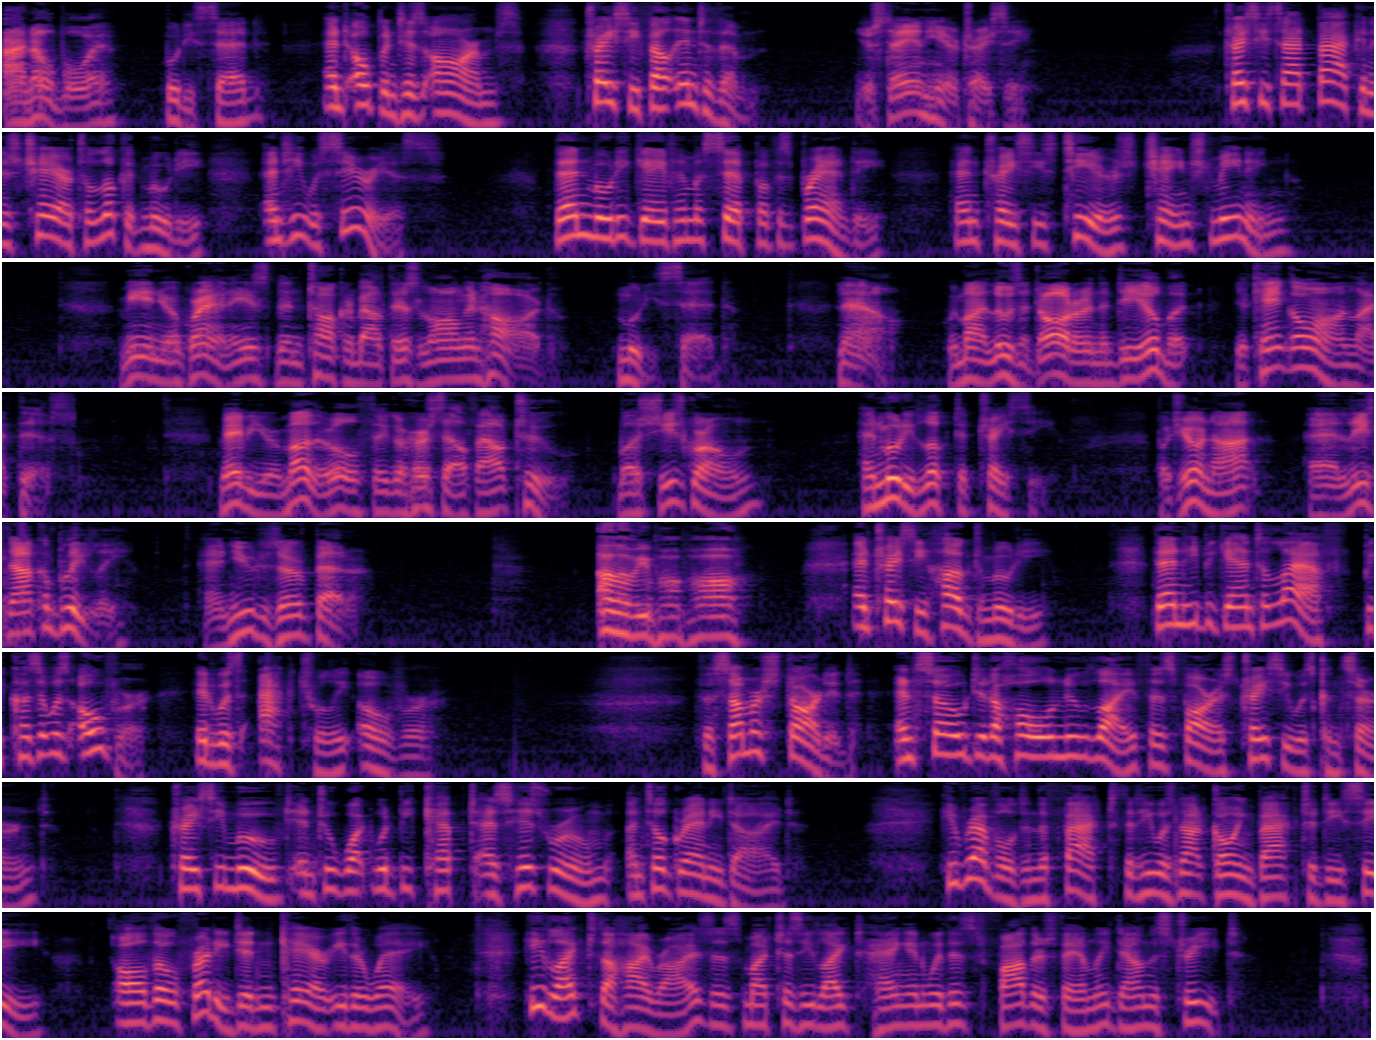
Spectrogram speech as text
I know, boy, Moody said, and opened his arms. Tracy fell into them. You're staying here, Tracy. Tracy sat back in his chair to look at Moody, and he was serious. Then Moody gave him a sip of his brandy and Tracy's tears changed meaning. Me and your granny's been talking about this long and hard, Moody said. Now, we might lose a daughter in the deal, but you can't go on like this. Maybe your mother'll figure herself out too, but she's grown. And Moody looked at Tracy. But you're not, at least not completely, and you deserve better. I love you, Pawpaw. And Tracy hugged Moody then he began to laugh because it was over. It was actually over. The summer started, and so did a whole new life as far as Tracy was concerned. Tracy moved into what would be kept as his room until Granny died. He reveled in the fact that he was not going back to D.C., although Freddie didn't care either way. He liked the high rise as much as he liked hanging with his father's family down the street.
